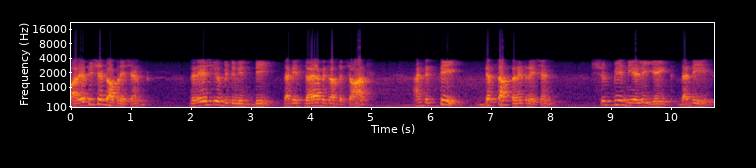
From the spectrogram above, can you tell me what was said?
For efficient operation, the ratio between D that is diameter of the charge and T depth of penetration should be nearly 8 that is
